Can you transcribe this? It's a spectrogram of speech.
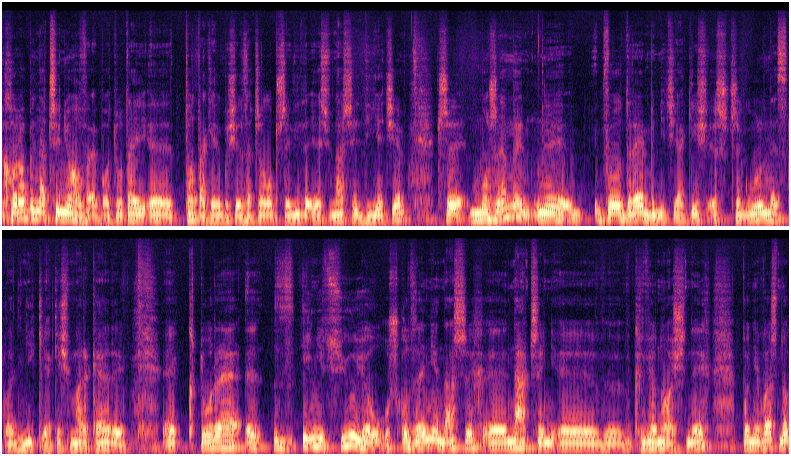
choroby naczyniowe, bo tutaj to tak jakby się zaczęło przewidywać w naszej diecie, czy możemy wyodrębnić jakieś szczególne składniki, jakieś markery, które inicjują uszkodzenie uszkodzenie naszych e, naczyń e, krwionośnych, ponieważ no,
